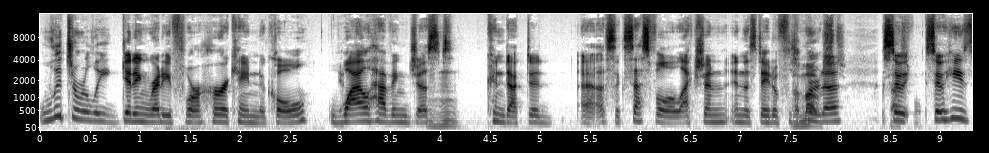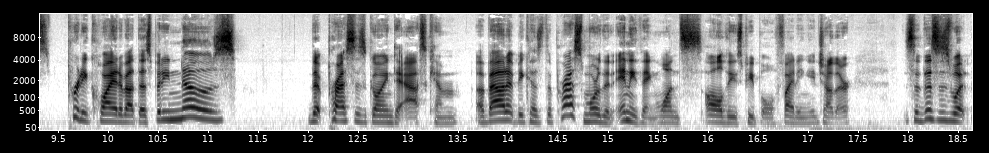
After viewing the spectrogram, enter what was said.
literally getting ready for Hurricane Nicole while having just Mm-hmm. Conducted a, a successful election in the state of Florida. so so he's pretty quiet about this, but he knows that press is going to ask him about it because the press, more than anything, wants all these people fighting each other. So this is what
